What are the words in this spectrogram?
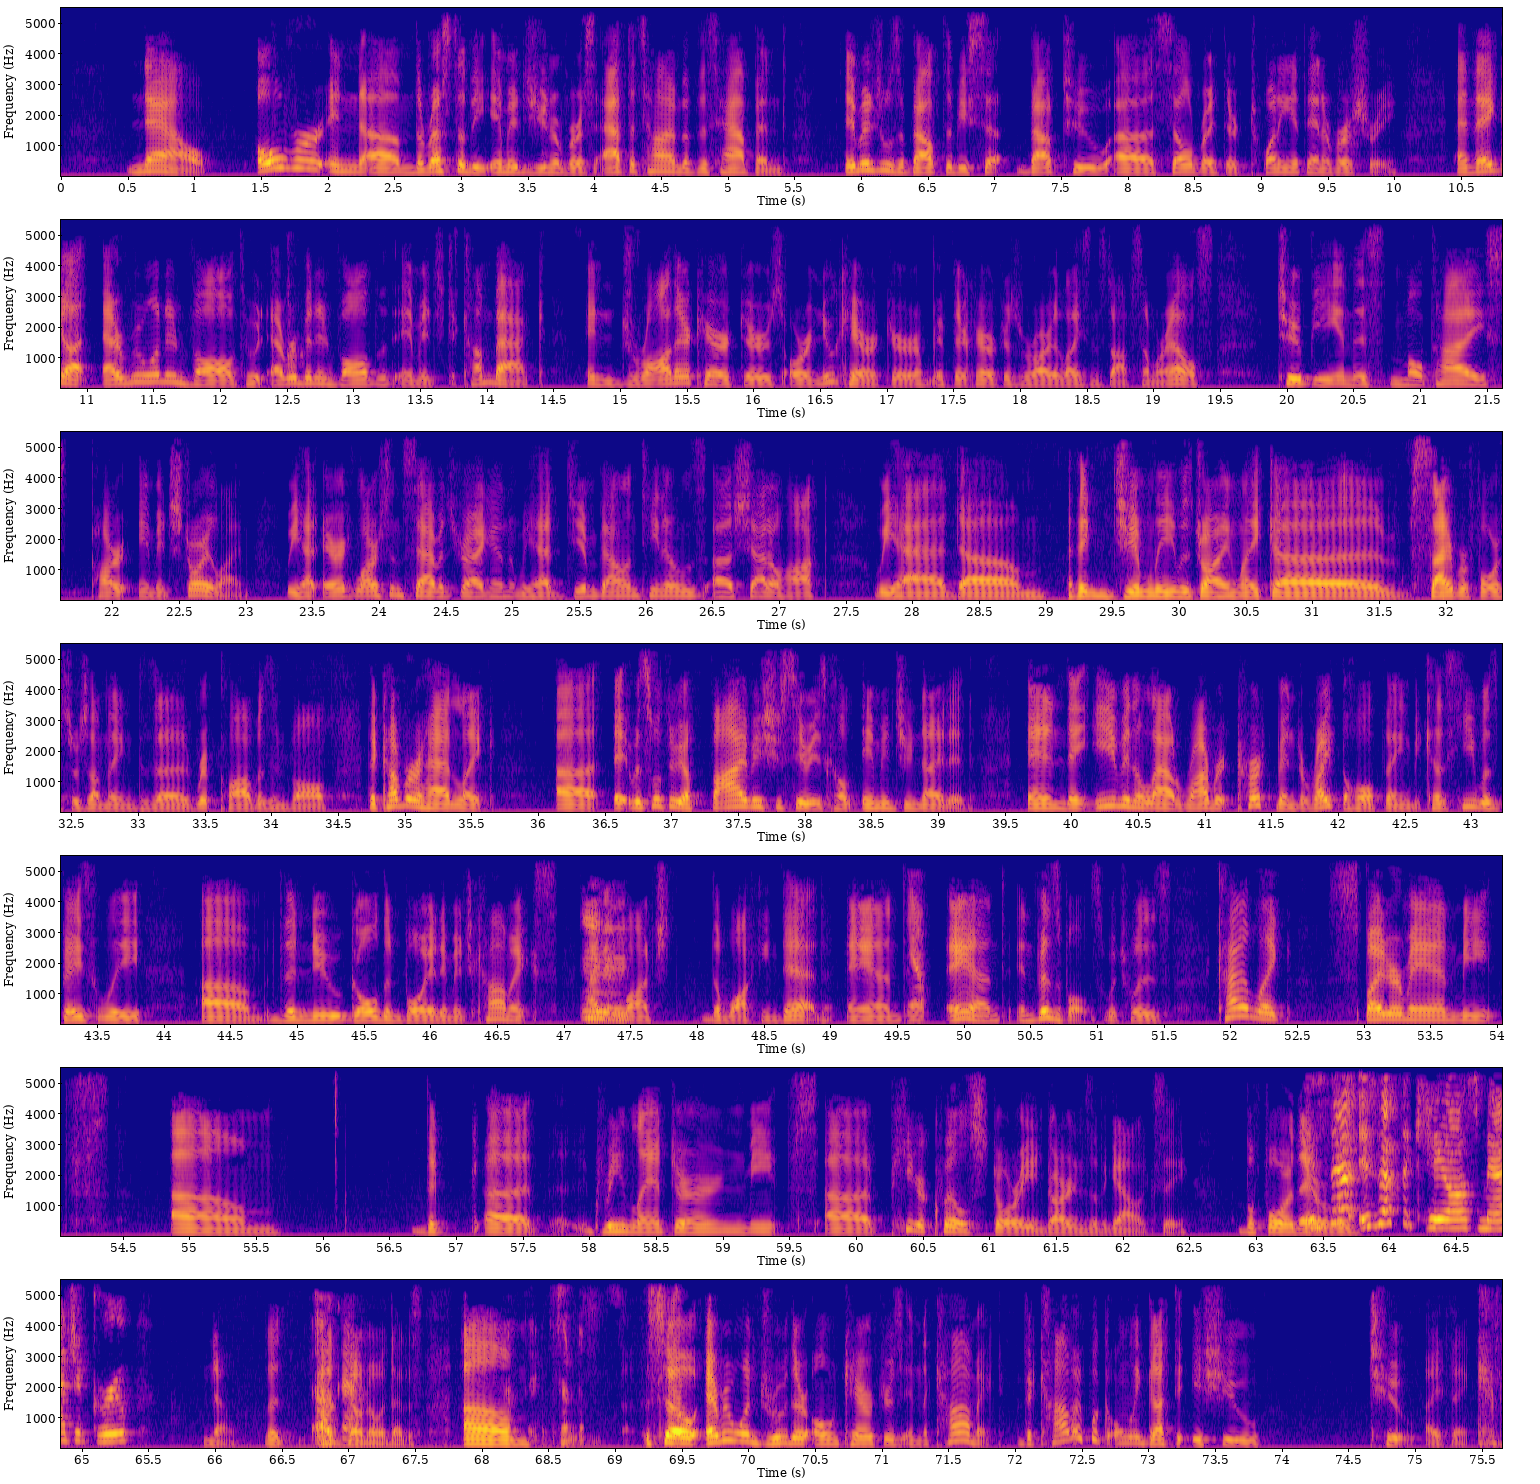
Now, over in um, the rest of the Image universe, at the time that this happened, Image was about to be ce- about to uh, celebrate their 20th anniversary and they got everyone involved who had ever been involved with Image to come back and draw their characters or a new character, if their characters were already licensed off somewhere else, to be in this multi-part Image storyline. We had Erik Larsen's Savage Dragon, we had Jim Valentino's uh, Shadowhawk, We had, um, I think Jim Lee was drawing like uh, Cyber Force or something because uh, Rip Claw was involved. The cover had like, uh, it was supposed to be a five issue series called Image United, and they even allowed Robert Kirkman to write the whole thing because he was basically um, the new Golden Boy at Image Comics, having Mhm. launched The Walking Dead and Yep. and Invincibles, which was kind of like Spider-Man meets um, the uh, Green Lantern meets uh, Peter Quill's story in Guardians of the Galaxy. Before they Is that is that the Chaos Magic group? no, that I don't know what that is. Um. So everyone drew their own characters in the comic. The comic book only got to issue two, I think.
